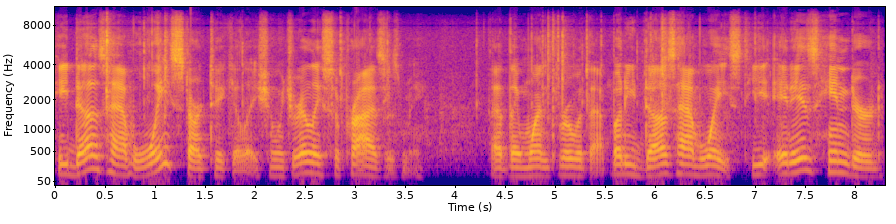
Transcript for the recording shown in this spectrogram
He does have waist articulation, which really surprises me that they went through with that. But he does have waist. He it is hindered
